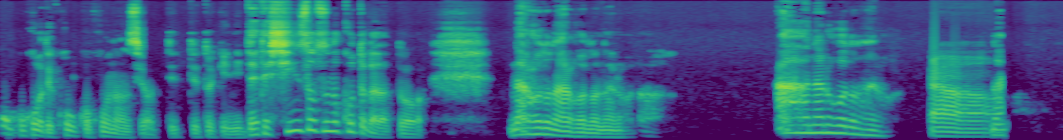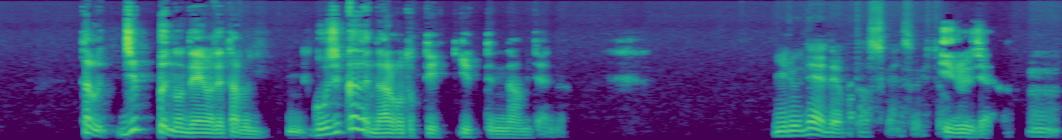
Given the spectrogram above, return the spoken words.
うこうでこうこうこうなんですよって言ってる時に、大体新卒の子とかだと、なるほどなるほどなるほど。ああ、なるほどなるほど。ああ。多分10分の電話で多分50回ぐらいなるほどって言ってんな、みたいな。いるね、でも確かにそういう人。いるじゃん。うん。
